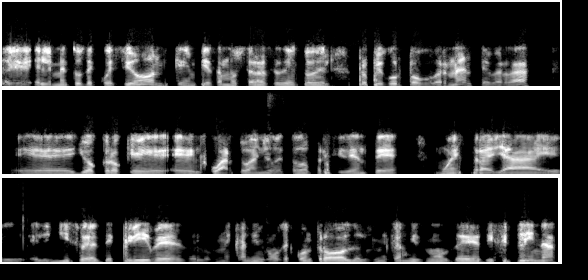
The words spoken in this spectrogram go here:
eh, elementos de cohesión que empieza a mostrarse dentro del propio grupo gobernante, ¿verdad? Eh, yo creo que el cuarto año de todo presidente muestra ya el, el inicio del declive de los mecanismos de control, de los mecanismos de disciplina,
